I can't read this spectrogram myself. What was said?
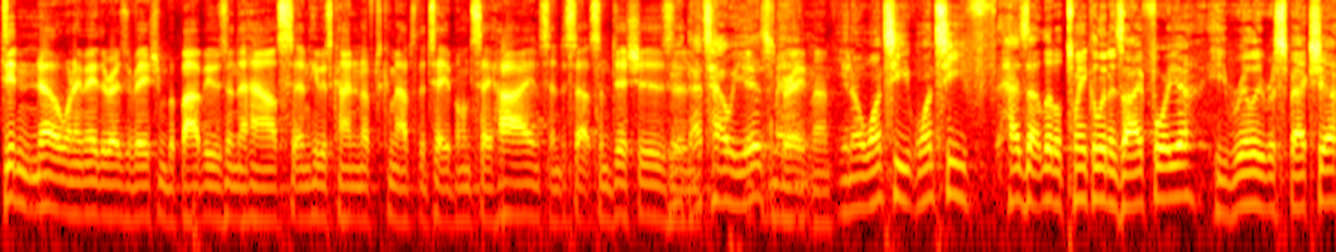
didn't know when I made the reservation, but Bobby was in the house, and he was kind enough to come out to the table and say hi and send us out some dishes. and That's how he is, man. Great, man. You know, once he once he f- has that little twinkle in his eye for you, he really respects you,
